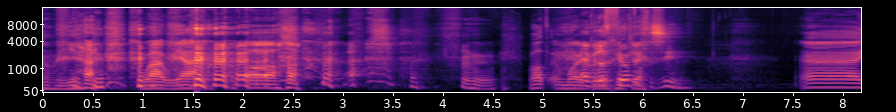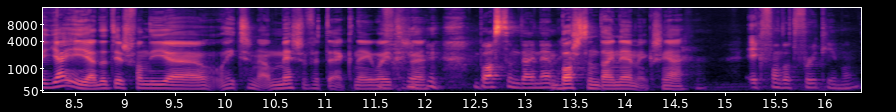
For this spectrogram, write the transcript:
Oh, ja, wauw, ja. Oh. Wat een mooi Hebben we dat filmpje gezien? Eh, ja, ja, ja, dat is van die, eh, hoe heet ze nou? Massive Attack. Nee, hoe heet ze? Boston Dynamics. Boston Dynamics, ja. Ik vond dat freaky, man.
